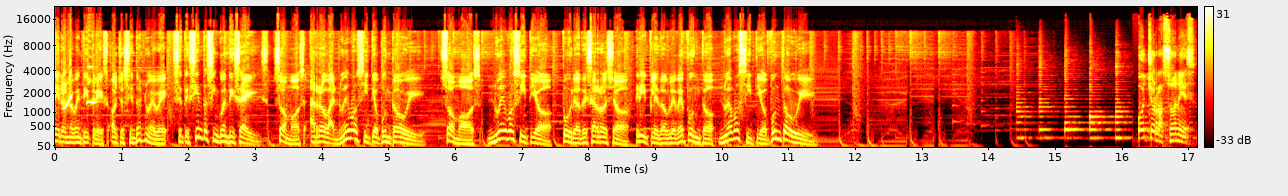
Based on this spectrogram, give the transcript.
093 809 756. Somos arroba nuevositio.uy. Somos Nuevo Sitio, puro desarrollo. www.nuevositio.uy. Ocho razones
